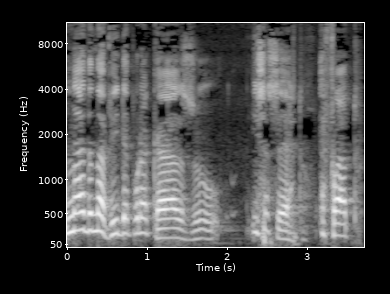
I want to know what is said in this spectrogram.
Nada na vida é por acaso, isso é certo, é fato.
